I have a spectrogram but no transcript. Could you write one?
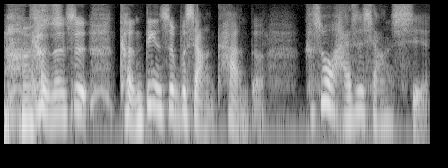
可能是肯定是不想看的。可是我还是想写，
